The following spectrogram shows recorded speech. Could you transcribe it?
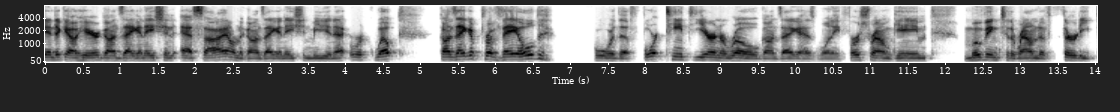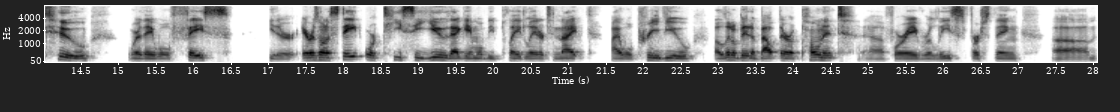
Dan Dickau here, Gonzaga Nation SI on the Gonzaga Nation Media Network. Well, Gonzaga prevailed for the 14th year in a row. Gonzaga has won a first round game, moving to the round of 32, where they will face either Arizona State or TCU. That game will be played later tonight. I will preview a little bit about their opponent uh, for a release first thing um,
